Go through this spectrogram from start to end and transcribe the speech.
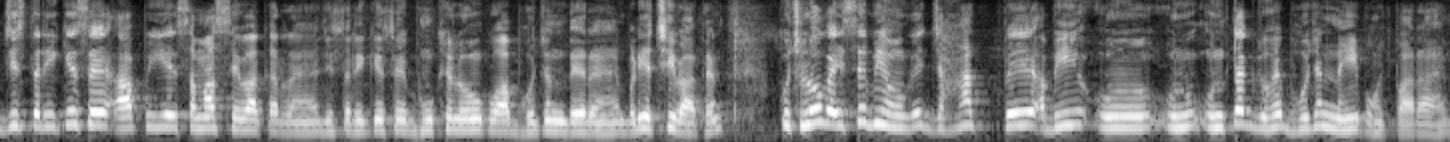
जिस तरीके से आप ये समाज सेवा कर रहे हैं जिस तरीके से भूखे लोगों को आप भोजन दे रहे हैं बड़ी अच्छी बात है। कुछ लोग ऐसे भी होंगे जहाँ पे अभी उन उन तक जो है भोजन नहीं पहुँच पा रहा है।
